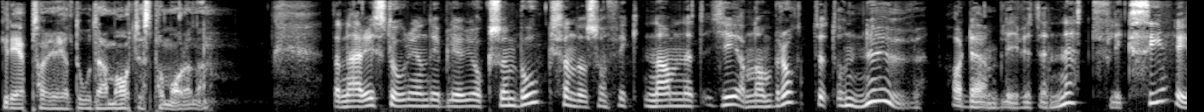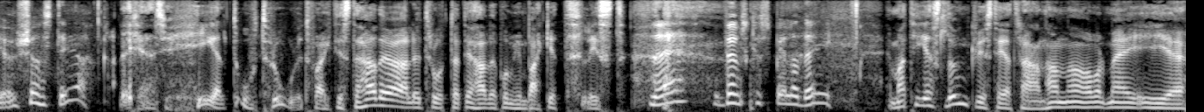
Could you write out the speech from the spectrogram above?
greps han ju helt odramatiskt på morgonen. Den här historien det blev ju också en bok sen då som fick namnet Genombrottet och nu har den blivit en Netflix-serie. Hur känns det? Det känns ju helt otroligt faktiskt. Det hade jag aldrig trott att jag hade på min bucket list. Nej, vem ska spela dig? Mattias Lundqvist heter han. Han har varit med i eh,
